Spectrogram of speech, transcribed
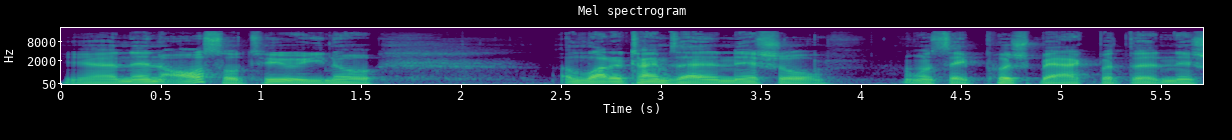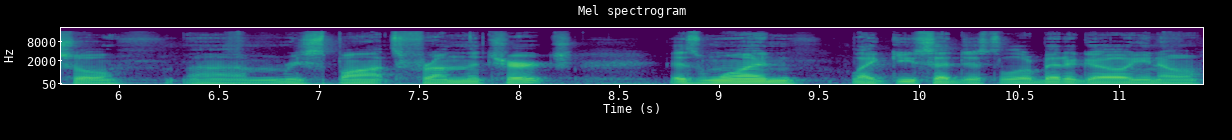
Yeah, and then also too, you know, a lot of times that initial, I want to say pushback, but the initial um, response from the church is one, like you said just a little bit ago. You know,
